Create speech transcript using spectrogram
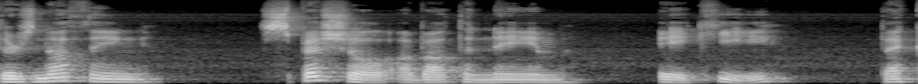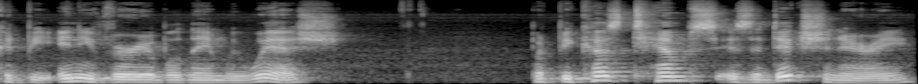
there's nothing special about the name a key that could be any variable name we wish. But because temps is a dictionary,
